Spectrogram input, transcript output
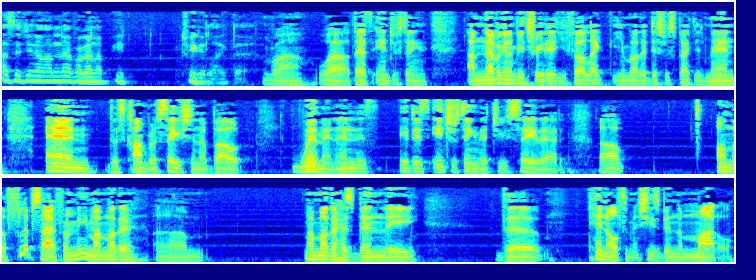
I said, you know, I'm never to be treated like that. Wow, wow, that's interesting. I'm never going to be treated. You felt like your mother disrespected men, and this conversation about women, and it's, it is interesting that you say that. Uh, on the flip side, for me, my mother, um, my mother has been the the penultimate. She's been the model,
